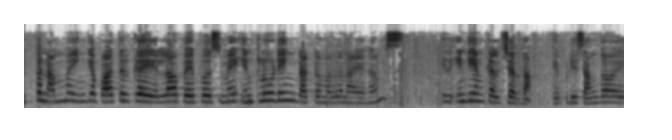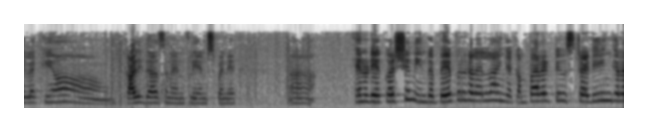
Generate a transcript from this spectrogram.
இப்போ நம்ம இங்கே பார்த்துருக்க எல்லா பேப்பர்ஸுமே இன்க்ளூடிங் டாக்டர் மருதநாயகம்ஸ் இது இந்தியன் கல்ச்சர் தான். எப்படி சங்க இலக்கியம் காளிதாசன் இன்ஃப்ளூயன்ஸ் பண்ணி என்னுடைய கொஸ்டின் இந்த பேப்பர்கள் எல்லாம் இங்கே கம்பேரட்டிவ் ஸ்டடிங்கிற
